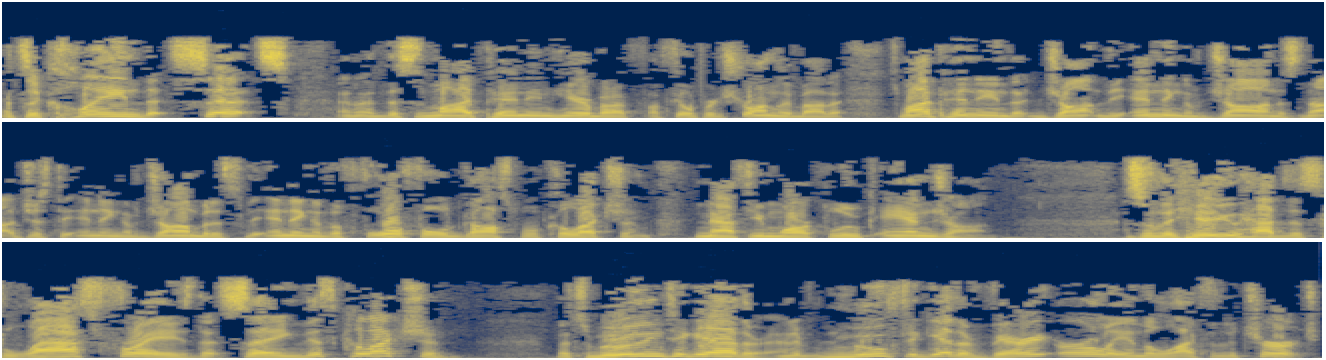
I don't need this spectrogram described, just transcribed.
It's a claim that sets, and this is my opinion here, but I feel pretty strongly about it. It's my opinion that John, the ending of John is not just the ending of John, but it's the ending of the fourfold gospel collection. Matthew, Mark, Luke, and John. So that here you have this last phrase that's saying this collection that's moving together, and it moved together very early in the life of the church.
